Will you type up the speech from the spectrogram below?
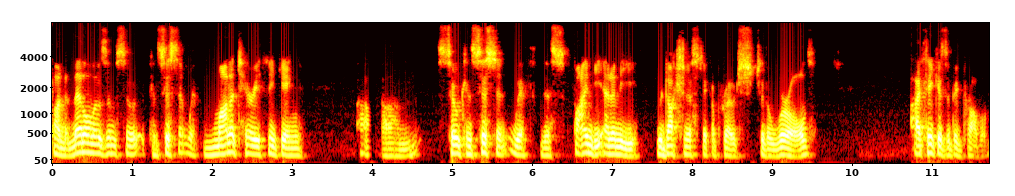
fundamentalism, so consistent with monetary thinking, um, so consistent with this find the enemy reductionistic approach to the world, I think is a big problem.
